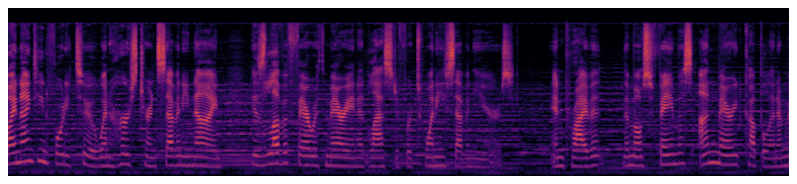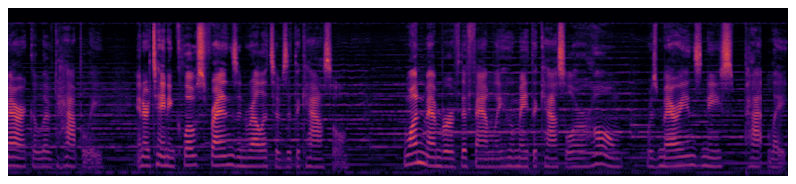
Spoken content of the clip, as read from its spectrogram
By 1942, when Hearst turned 79, his love affair with Marion had lasted for 27 years. In private, the most famous unmarried couple in America lived happily, entertaining close friends and relatives at the castle. One member of the family who made the castle her home was Marion's niece, Pat Lake.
